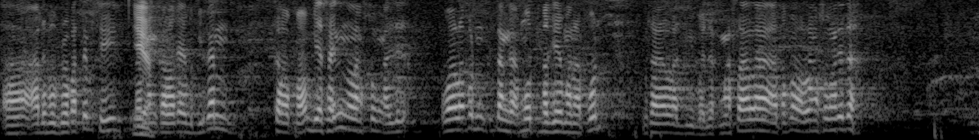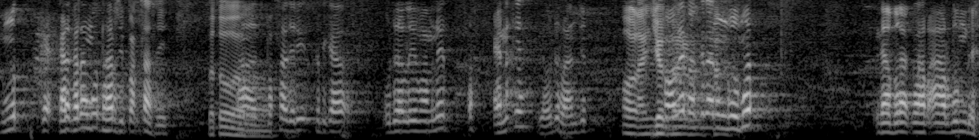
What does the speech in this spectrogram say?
eh, ada beberapa tips sih. Iya. Memang kalau kayak begitu kan kalau papa biasanya langsung aja, walaupun kita nggak mood bagaimanapun, misalnya lagi banyak masalah atau apa, langsung aja dah. Mood kadang-kadang mood harus dipaksa sih. Betul. Nah, dipaksa jadi ketika udah lima menit, oh enak ya, ya udah lanjut. Oh lanjut. Soalnya kalau kita nunggu mood, nggak bakal kelar album deh.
